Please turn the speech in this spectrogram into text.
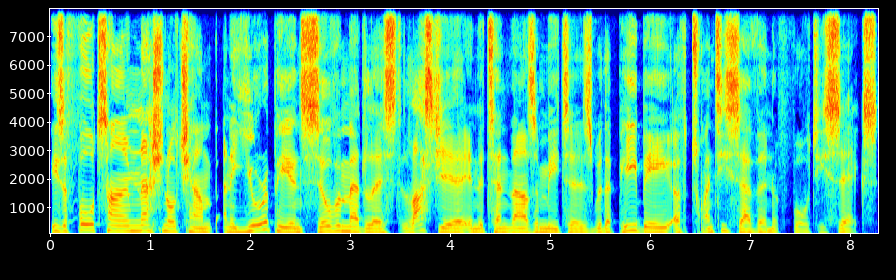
He's a four time national champ and a European silver medalist last year in the 10,000 metres with a PB of 27.46.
